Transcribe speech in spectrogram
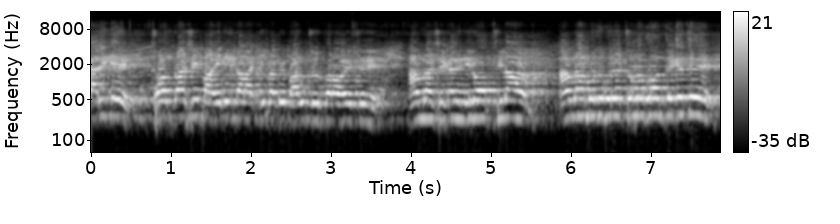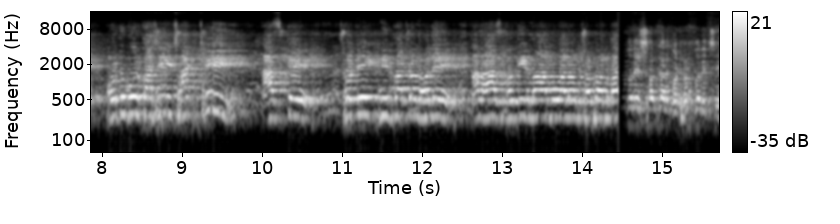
গাড়িকে সন্ত্রাসী বাহিনী দ্বারা কীভাবে ভাঙচুর করা হয়েছে? আমরা সেখানে নীরব ছিলাম। আমরা মধুপুরের জনগণ দেখেছে, মধুপুরবাসী সাক্ষী। আজকে সঠিক নির্বাচন হলে আলহাজ ফকির মাহবুব আলম স্বপন করে সরকার গঠন করেছে।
